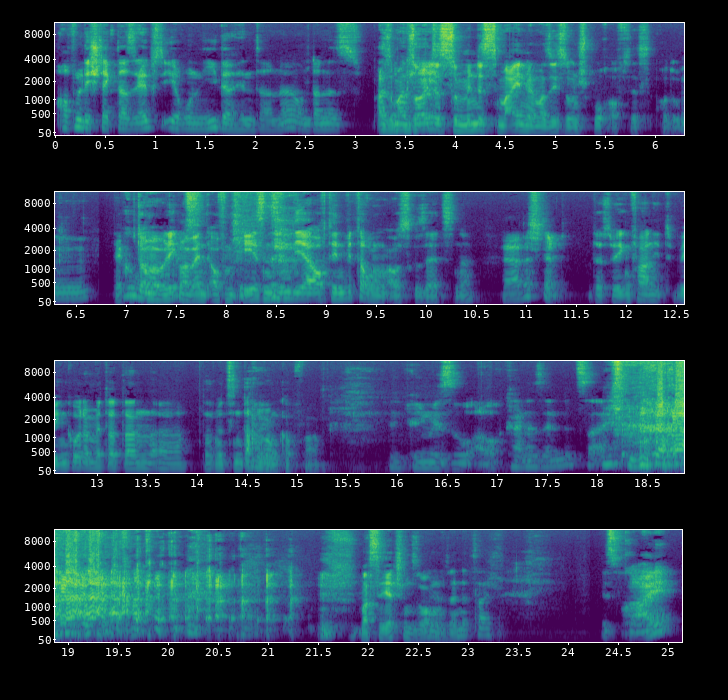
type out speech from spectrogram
hoffentlich steckt da selbst Ironie dahinter, ne? Und dann ist. Also man okay. sollte es zumindest meinen, wenn man sich so einen Spruch auf das Auto kriegt. Mhm. Der guckt doch mal, überleg mal, wenn auf dem Besen sind die ja auch den Witterungen ausgesetzt, ne? Ja, das stimmt. Deswegen fahren die Twingo, damit er dann, äh, damit sie ein Dach über dem Kopf haben. Dann kriegen wir so auch keine Sendezeit. Machst du jetzt schon Sorgen um Sendezeit? Ist frei.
